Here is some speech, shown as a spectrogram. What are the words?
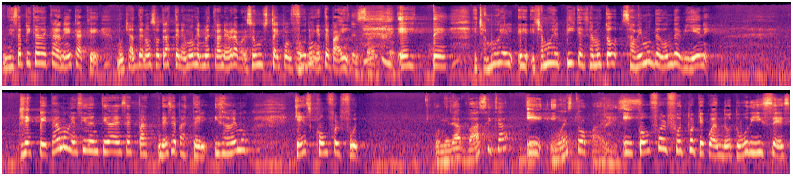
de ese pique de caneca que muchas de nosotras tenemos en nuestra nevera, por eso es un staple food en este país. Este, echamos el, eh, echamos el pique, sabemos todo, sabemos de dónde viene respetamos esa identidad de ese, de ese pastel y sabemos que es comfort food. Comida básica de y, nuestro país. Y comfort food porque cuando tú dices,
